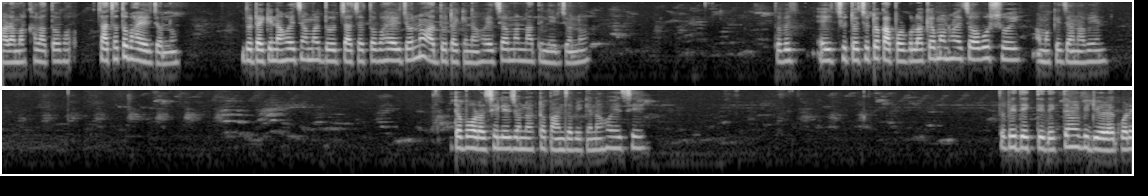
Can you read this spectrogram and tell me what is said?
আর আমার খালাতো চাচাতো ভাইয়ের জন্য। দুটা কেনা হয়েছে আমার দু, চাচাতো ভাইয়ের জন্য আর দুটা কেনা হয়েছে আমার নাতিনির জন্য। তবে এই ছোটো ছোটো কাপড়গুলো কেমন হয়েছে অবশ্যই আমাকে জানাবেন। এটা বড় ছেলের জন্য একটা পাঞ্জাবি কেনা হয়েছে। তবে দেখতে দেখতে আমি ভিডিওর একবারে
